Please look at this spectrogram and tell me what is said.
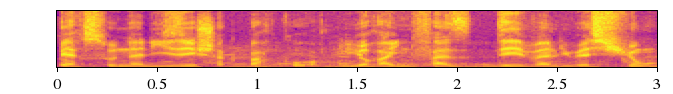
personnaliser chaque parcours. Il y aura une phase d'évaluation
